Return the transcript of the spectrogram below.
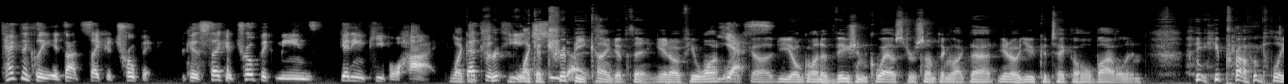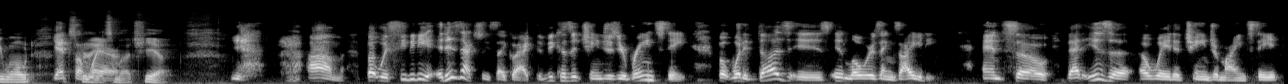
technically, it's not psychotropic because psychotropic means getting people high. Like that's a tri- like a trippy does. kind of thing. You know, if you want yes. like uh, you know go on a vision quest or something like that, you know, you could take the whole bottle and you probably won't get somewhere much. Yeah. Yeah. Um, but with CBD, it is actually psychoactive because it changes your brain state. But what it does is it lowers anxiety. And so that is a, a way to change a mind state.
